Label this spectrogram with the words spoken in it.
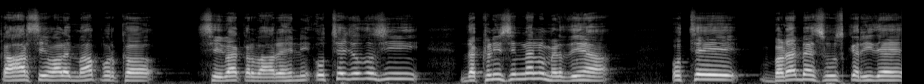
ਕਾਰ ਸੇਵਾ ਵਾਲੇ ਮਹਾਂਪੁਰਖ ਸੇਵਾ ਕਰਵਾ ਰਹੇ ਨੇ। ਉੱਥੇ ਜਦੋਂ ਅਸੀਂ ਦੱਖਣੀ ਸਿੰਘਾਂ ਨੂੰ ਮਿਲਦੇ ਆ ਉੱਥੇ ਬੜਾ ਮਹਿਸੂਸ ਕਰੀਦਾ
